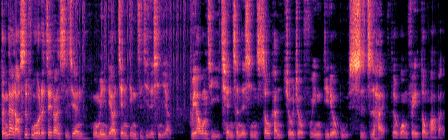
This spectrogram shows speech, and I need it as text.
等待老师复活的这段时间，我们一定要坚定自己的信仰。不要忘记以虔诚的心收看《九九福音》第六部《石之海》的网飞动画版，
